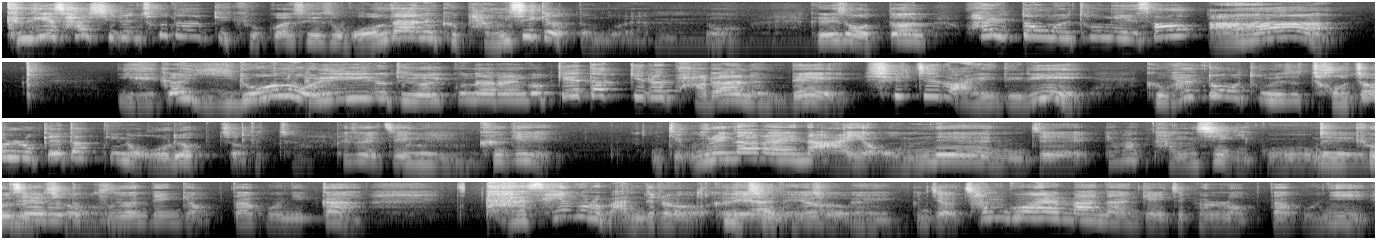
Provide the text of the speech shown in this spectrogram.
그게 사실은 초등학교 교과서에서 원하는 그 방식이었던 거야. 어. 그래서 어떤 활동을 통해서 아 얘가 이런 원리로 되어 있구나라는 걸 깨닫기를 바라는데 실제로 아이들이 그 활동을 통해서 저절로 깨닫기는 어렵죠. 그렇죠. 그래서 이제 음. 그게 이제 우리나라에는 아예 없는 이제 형- 방식이고 네, 교재로도 그렇죠. 구현된 게 없다 보니까 다 생으로 만들어야 그렇죠, 돼요. 그렇죠. 네. 이제 참고할 만한 게 이제 별로 없다 보니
